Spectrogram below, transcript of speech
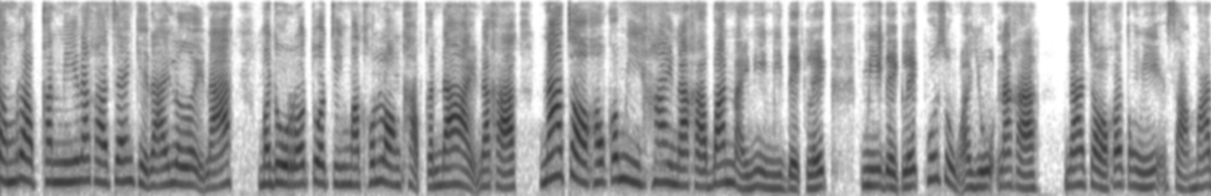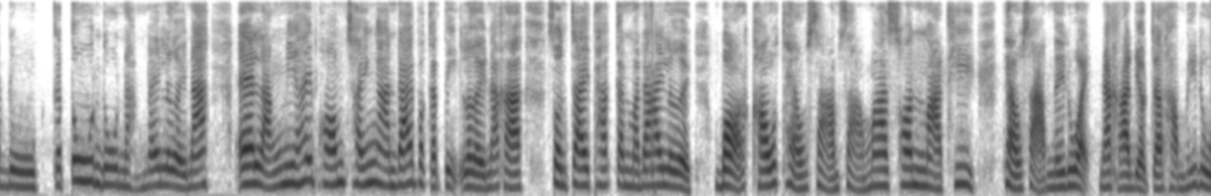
สำหรับคันนี้นะคะ แจ้งเกได้เลยนะ มาดูรถตัวจริงมาทดลองขับกันได้นะคะ หน้าจอเขาก็มีให้นะคะ บ้านไหนนี่มีเด็กเล็ก มีเด็กเล็กผู้สูงอายุนะคะ หน้าจอก็ตรงนี้สามารถดูกระตูนดูหนังได้เลยนะ แอร์หลังมีให้พร้อมใช้งานได้ปกติเลยนะคะ สนใจทักกันมาได้เลย เบาะเขาแถว 3 สามารถซ่อนมาที่แถว 3 ได้ด้วยนะคะ เดี๋ยวจะทำให้ดู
